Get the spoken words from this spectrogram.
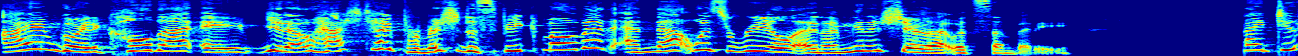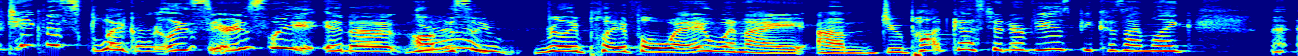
I am going to call that a, you know, hashtag permission to speak moment. And that was real. And I'm going to share that with somebody. I do take this like really seriously in a yeah. obviously really playful way when I um, do podcast interviews because I'm like,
